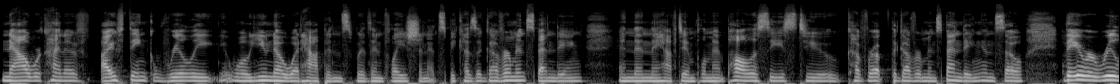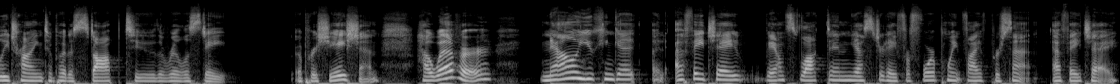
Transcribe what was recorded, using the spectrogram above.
Now we're kind of, I think, really, well, you know what happens with inflation. It's because of government spending, and then they have to implement policies to cover up the government spending. And so they were really trying to put a stop to the real estate appreciation. However, now you can get an FHA Vance locked in yesterday for 4.5% FHA,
